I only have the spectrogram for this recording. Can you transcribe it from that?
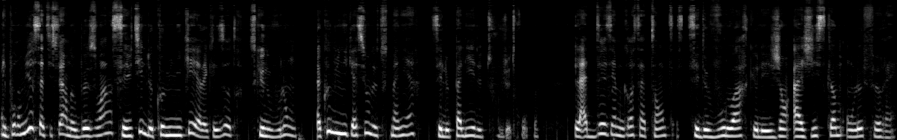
Et pour mieux satisfaire nos besoins, c'est utile de communiquer avec les autres ce que nous voulons. La communication, de toute manière, c'est le palier de tout, je trouve. La deuxième grosse attente, c'est de vouloir que les gens agissent comme on le ferait.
